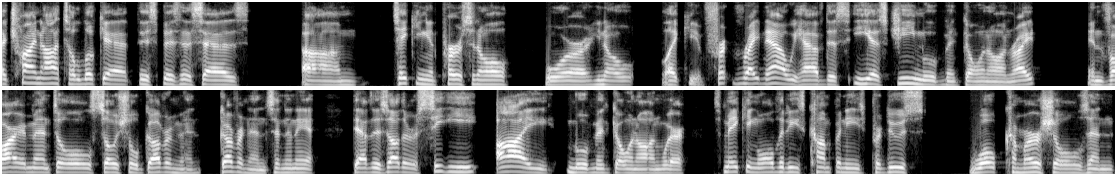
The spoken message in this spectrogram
I try not to look at this business as um, taking it personal or, you know, like right now we have this ESG movement going on, right? Environmental, social government, governance. And then they, they have this other CEI movement going on where it's making all of these companies produce woke commercials and,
